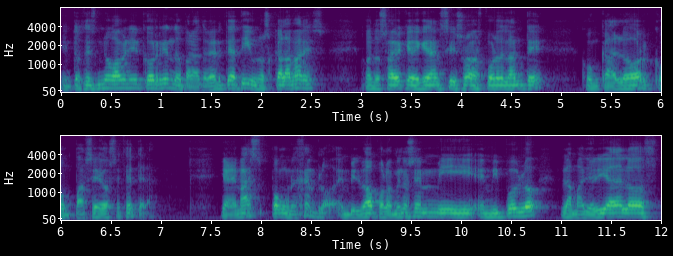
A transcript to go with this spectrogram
Entonces no va a venir corriendo para traerte a ti unos calamares cuando sabe que le quedan 6 horas por delante con calor, con paseos, etc. Y además, pongo un ejemplo, en Bilbao, por lo menos en mi, en mi pueblo, la mayoría de los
